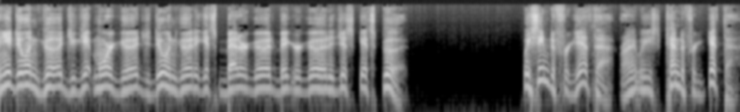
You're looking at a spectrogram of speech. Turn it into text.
When you're doing good, you get more good. You're doing good, it gets better good, bigger good. It just gets good. We seem to forget that, right? We tend to forget that.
